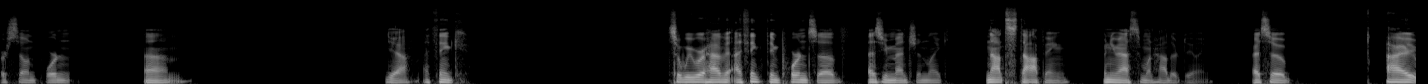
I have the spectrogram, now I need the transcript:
are so important um yeah i think so we were having i think the importance of as you mentioned like not stopping when you ask someone how they're doing right so i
